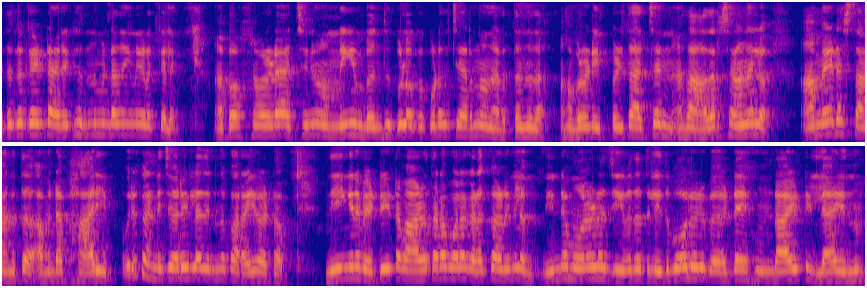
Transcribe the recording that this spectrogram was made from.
ഇതൊക്കെ കേട്ടിട്ട് അനഘൊന്നും മിണ്ടാതെ ഇങ്ങനെ കിടക്കല്ലേ? അപ്പോൾ അവരുടെ അച്ഛനും അമ്മയും ബന്ധുക്കളും ഒക്കെ കൂടെ ചേർന്ന് നടത്തുന്നത് അവരുടെ ഇപ്പോഴത്തെ അച്ഛൻ അത് ആദർശാണല്ലോ. അമ്മയുടെ സ്ഥാനത്ത് അവന്റെ ഭാര്യയും ഒരു കണ്ണിച്ചോരയില്ലാതിരുന്ന് പറയും കേട്ടോ. നീ ഇങ്ങനെ വെട്ടിയിട്ട വാഴത്തട പോലെ കിടക്കുകയാണെങ്കിലും നിന്റെ മോളുടെ ജീവിതത്തിൽ ഇതുപോലൊരു ബർത്ത്ഡേ ഉണ്ടായിട്ടില്ല എന്നും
